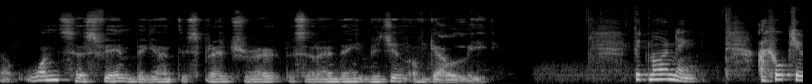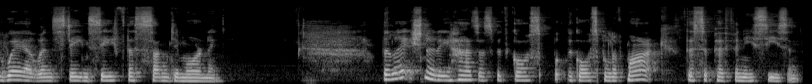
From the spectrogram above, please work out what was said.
At once his fame began to spread throughout the surrounding region of Galilee. Good morning. I hope you're well and staying safe this Sunday morning. The lectionary has us with gospel, the Gospel of Mark this Epiphany season.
